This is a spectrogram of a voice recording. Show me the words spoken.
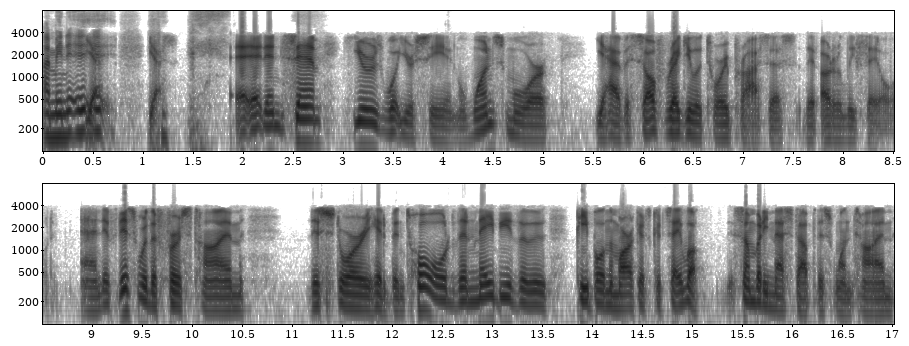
I mean, it, yes, it, yes. and, and Sam, here's what you're seeing. Once more, you have a self regulatory process that utterly failed. And if this were the first time this story had been told, then maybe the people in the markets could say, look, somebody messed up this one time.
